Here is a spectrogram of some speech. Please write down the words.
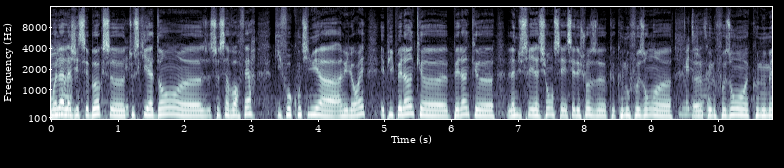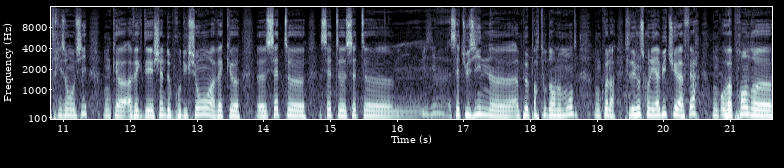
voilà la euh, GC Box, euh, tout ce qu'il y a dans euh, ce savoir-faire qu'il faut continuer à améliorer. Et puis euh, euh, l'industrialisation, c'est des choses que, que nous faisons. euh, euh, que nous faisons, que nous maîtrisons aussi, donc euh, avec des chaînes de production, avec euh, euh, cette, euh, cette, cette, euh, Usine. cette usine euh, un peu partout dans le monde. Donc voilà, c'est des choses qu'on est habitué à faire. Donc on va prendre, euh,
